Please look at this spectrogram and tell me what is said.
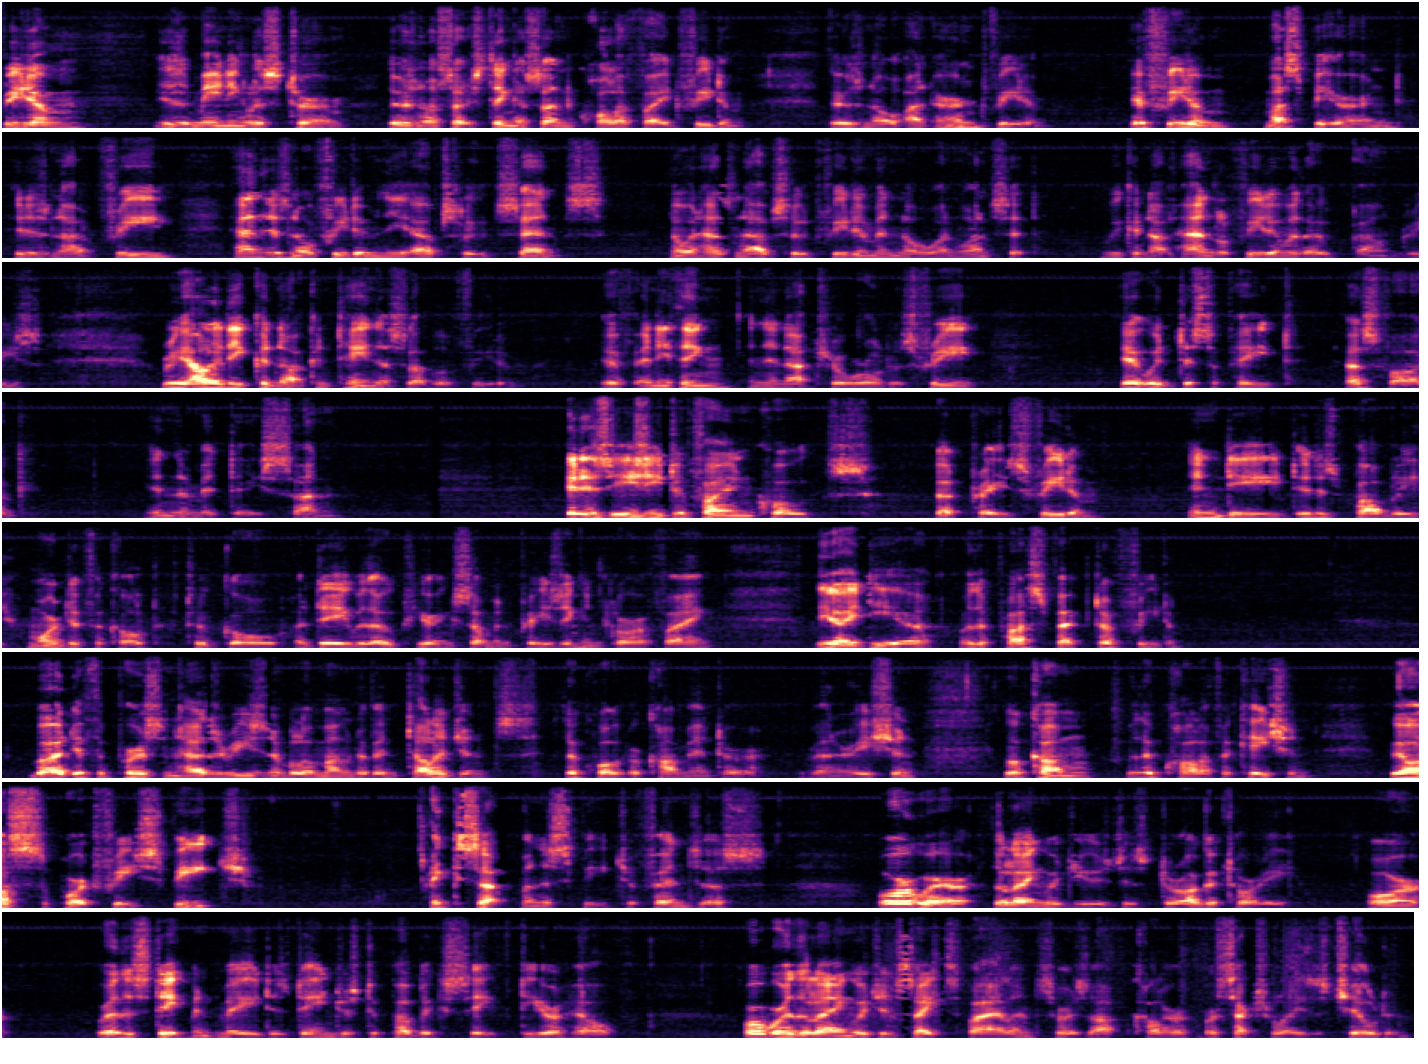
Freedom is a meaningless term. There is no such thing as unqualified freedom. There is no unearned freedom. If freedom must be earned, it is not free, and there is no freedom in the absolute sense. No one has an absolute freedom, and no one wants it. We could not handle freedom without boundaries. Reality could not contain this level of freedom. If anything in the natural world was free, it would dissipate as fog in the midday sun. It is easy to find quotes that praise freedom. Indeed, it is probably more difficult to go a day without hearing someone praising and glorifying the idea or the prospect of freedom. But if the person has a reasonable amount of intelligence, the quote or comment or veneration will come with a qualification. We all support free speech, except when the speech offends us, or where the language used is derogatory, or where the statement made is dangerous to public safety or health, or where the language incites violence or is off color or sexualizes children,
